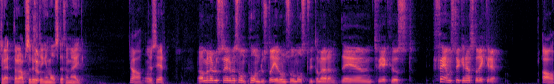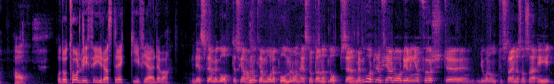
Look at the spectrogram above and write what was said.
13 är absolut ingen måste för mig. Ja, du ser. Ja men när du säger det med sån pondus så måste vi ta med den. Det är tveklöst. Fem stycken hästar räcker det. Ja. Ja. Och då tål vi fyra streck i fjärde va? Det stämmer gott. Det så kanske Ja. nog kan måla på med någon häst något annat lopp sen. Men vi går till den fjärde avdelningen först. Eh, Johan Untersteiner sa så här i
